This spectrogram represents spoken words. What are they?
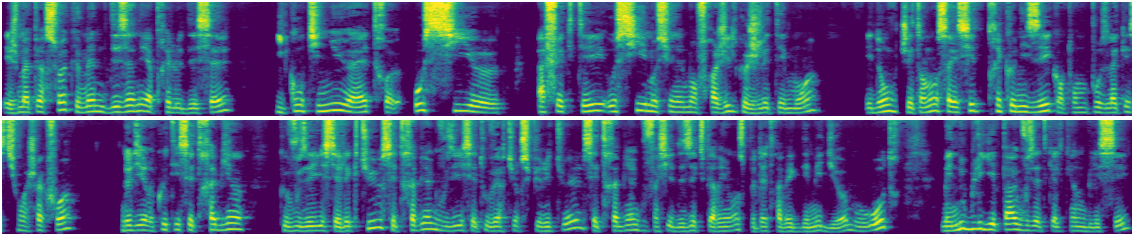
Et je m'aperçois que même des années après le décès, il continue à être aussi euh, affecté, aussi émotionnellement fragile que je l'étais moi. Et donc, j'ai tendance à essayer de préconiser, quand on me pose la question à chaque fois, de dire, écoutez, c'est très bien que vous ayez ces lectures, c'est très bien que vous ayez cette ouverture spirituelle, c'est très bien que vous fassiez des expériences, peut-être avec des médiums ou autres, mais n'oubliez pas que vous êtes quelqu'un de blessé,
